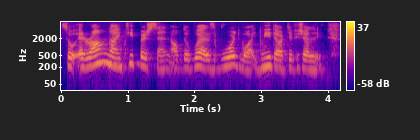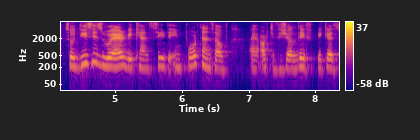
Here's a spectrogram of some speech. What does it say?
So around 90% of the wells worldwide need artificial lift. So this is where we can see the importance of uh, artificial lift because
